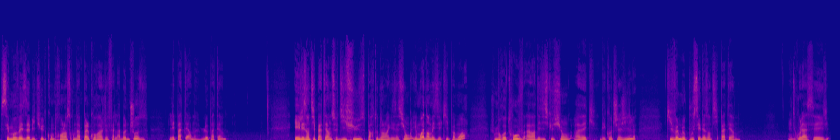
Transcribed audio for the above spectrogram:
ces mauvaises habitudes qu'on prend lorsqu'on n'a pas le courage de faire la bonne chose, les patterns, le pattern, et les anti-patterns se diffusent partout dans l'organisation. Et moi, dans mes équipes à moi, je me retrouve à avoir des discussions avec des coachs agiles qui veulent me pousser des anti-patterns. Et du coup, là, c'est,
